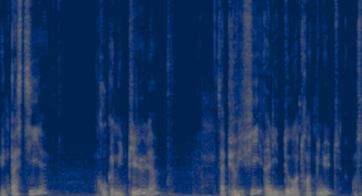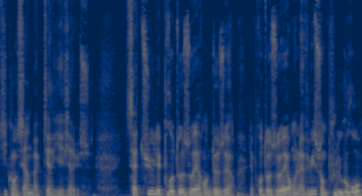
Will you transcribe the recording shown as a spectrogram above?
Une pastille, gros comme une pilule, hein, ça purifie un litre d'eau en 30 minutes, en ce qui concerne bactéries et virus. Ça tue les protozoaires en deux heures. Les protozoaires, on l'a vu, ils sont plus gros,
